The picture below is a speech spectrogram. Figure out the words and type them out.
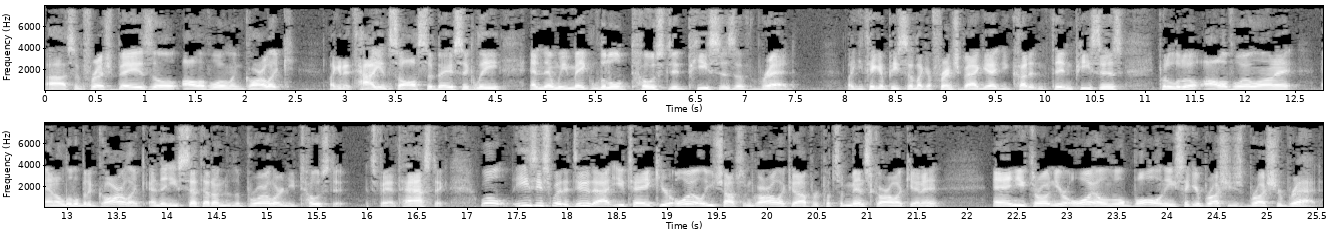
uh, some fresh basil, olive oil, and garlic, like an Italian salsa basically, and then we make little toasted pieces of bread. Like you take a piece of like a French baguette, you cut it in thin pieces, put a little olive oil on it, and a little bit of garlic, and then you set that under the broiler and you toast it. It's fantastic. Well, easiest way to do that, you take your oil, you chop some garlic up or put some minced garlic in it, and you throw it in your oil in a little bowl, and you take your brush, you just brush your bread.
